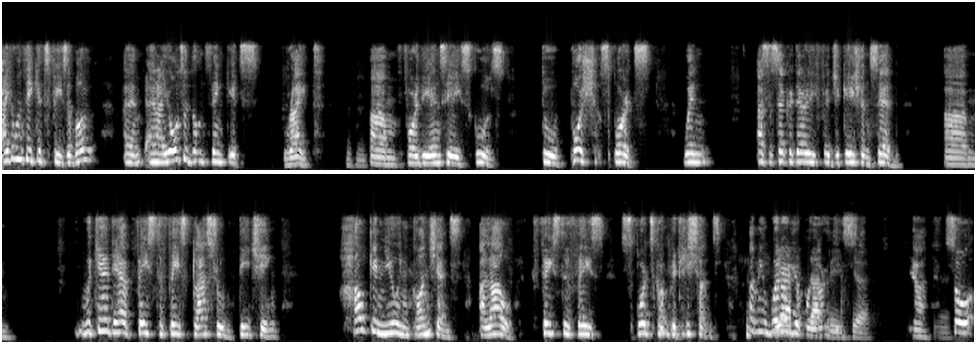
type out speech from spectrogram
I don't think it's feasible, and, and I also don't think it's right mm-hmm. um, for the NCAA schools to push sports when as the Secretary of Education said, um, we can't have face-to-face classroom teaching. How can you, in conscience, allow face-to-face sports competitions? I mean, what yeah, are your priorities? Exactly. Yeah. yeah. yeah. So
